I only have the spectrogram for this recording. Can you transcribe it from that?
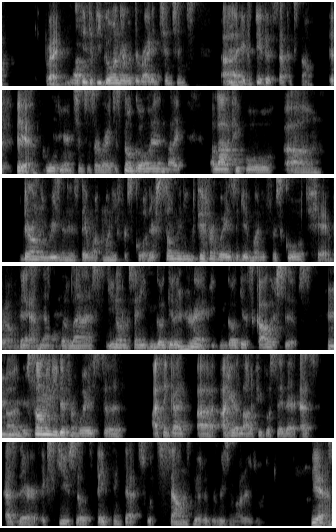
Right. I think if you go in there with the right intentions, uh, mm-hmm. it could be a good stepping stone. If, if, yeah. if your intentions are right, just don't go in like a lot of people um, their only reason is they want money for school. There's so many different ways to get money for school. Shit, bro. That's yeah. not the last. You know what I'm saying? You can go get a mm-hmm. grant. You can go get scholarships. Uh, mm-hmm. Uh, there's so many different ways to. I think I uh, I hear a lot of people say that as as their excuse of they think that's what sounds good or the reason why they're doing it. Yeah,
